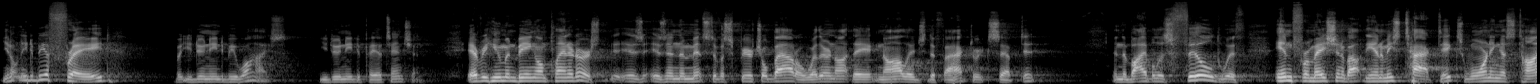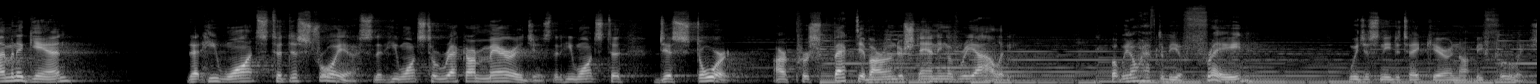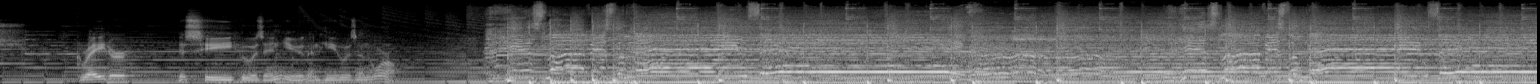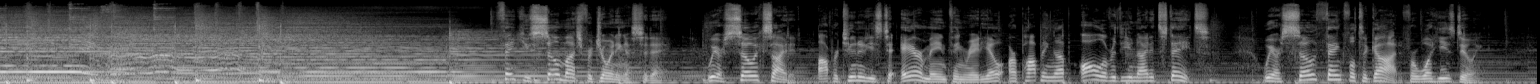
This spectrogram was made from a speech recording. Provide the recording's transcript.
you don't need to be afraid, but you do need to be wise. You do need to pay attention. Every human being on planet Earth is, is in the midst of a spiritual battle, whether or not they acknowledge the fact or accept it. And the Bible is filled with information about the enemy's tactics, warning us time and again that he wants to destroy us, that he wants to wreck our marriages, that he wants to distort our perspective, our understanding of reality. But we don't have to be afraid. We just need to take care and not be foolish. Greater is he who is in you than he who is in the world. Thank you so much for joining us today. We are so excited. Opportunities to air Main Thing Radio are popping up all over the United States. We are so thankful to God for what He's doing.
